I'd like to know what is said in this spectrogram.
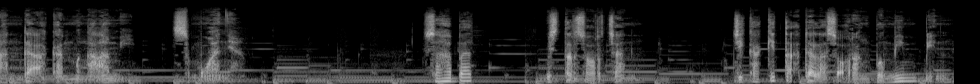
Anda akan mengalami semuanya. Sahabat Mr. Sorchan, jika kita adalah seorang pemimpin,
